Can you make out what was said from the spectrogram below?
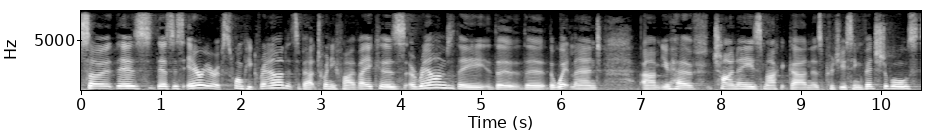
So there's there's this area of swampy ground. It's about 25 acres around the the the, the wetland. Um, you have Chinese market gardeners producing vegetables,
